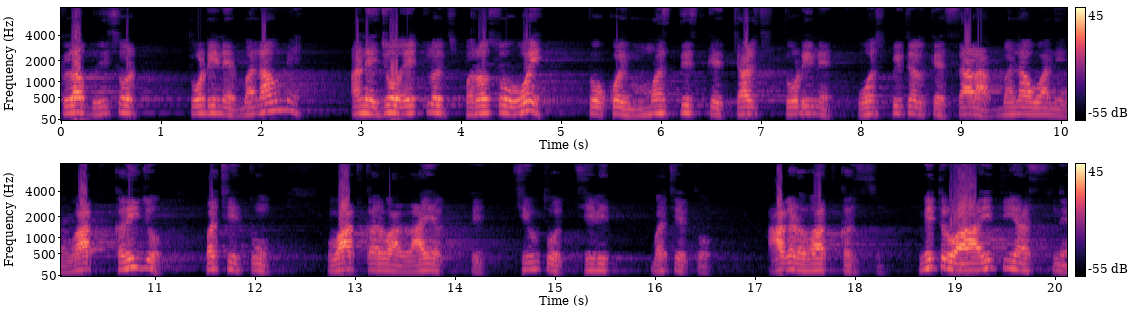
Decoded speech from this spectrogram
ક્લબ, રિસોર્ટ તોડીને બનાવને અને જો એટલો જ ભરોસો હોય તો કોઈ મસ્જિદ કે ચર્ચ તોડીને હોસ્પિટલ કે શાળા બનાવવાની વાત કરીજો. પછી તું વાત કરવા લાયક કે જીવતો જીવિત બચે તો આગળ વાત કરશું. મિત્રો, આ ઇતિહાસને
